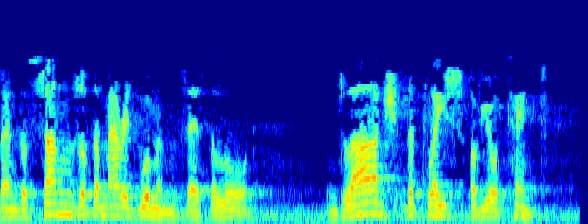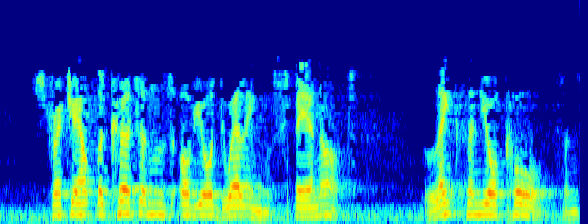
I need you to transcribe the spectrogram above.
than the sons of the married woman, says the Lord. Enlarge the place of your tent. Stretch out the curtains of your dwellings, spare not. Lengthen your cords and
